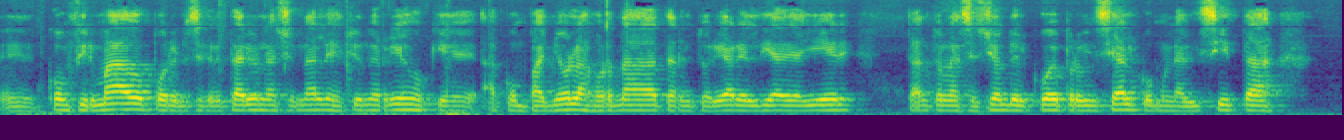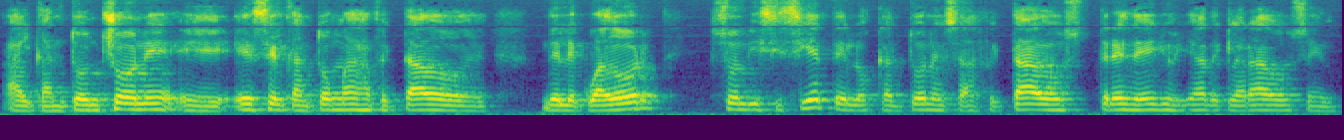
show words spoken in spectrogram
eh, confirmado por el secretario nacional de gestión de riesgo que acompañó la jornada territorial el día de ayer, tanto en la sesión del COE provincial como en la visita al cantón Chone, es el cantón más afectado del Ecuador son 17 los cantones afectados, tres de ellos ya declarados en,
